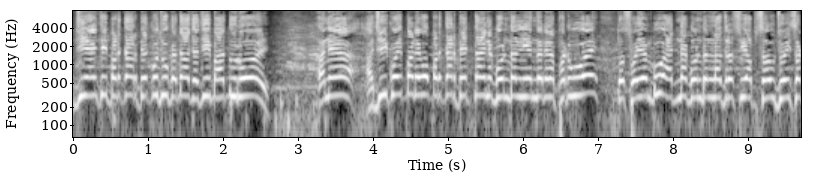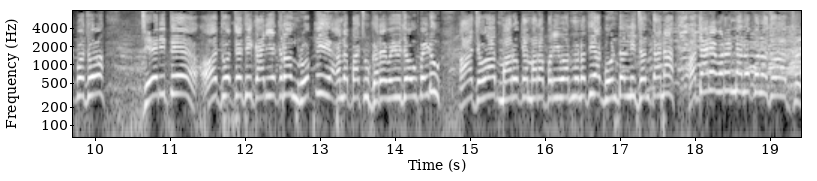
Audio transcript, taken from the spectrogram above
હજી અહીંથી પડકાર ફેંકું છું કદાચ હજી બહાદુર હોય. અને હજી કોઈ પણ એવો પડકાર ફેંકતા એને ગોંડલની અંદર એને ફરવું હોય, તો સ્વયંભૂ આજના ગોંડલના દ્રશ્યો આપ સૌ જોઈ શકો છો. જે રીતે અધવચ્ચેથી કાર્યક્રમ રોકી અને પાછું ઘરે વયું જવું પડ્યું, આ જવાબ મારો કે મારા પરિવારનો નથી, આ ગોંડલની જનતાના અઢારે વર્ષના લોકોનો જવાબ છે.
